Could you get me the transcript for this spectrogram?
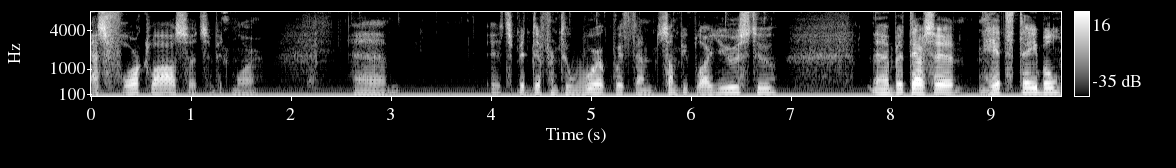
S4 class so it's a bit more uh, it's a bit different to work with than some people are used to. Uh, but there's a hit table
